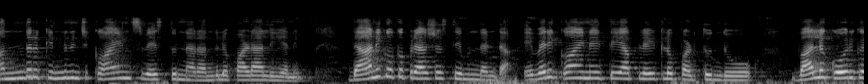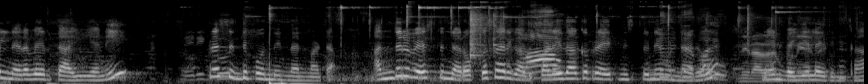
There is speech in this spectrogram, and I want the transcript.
అందరూ కింద నుంచి కాయిన్స్ వేస్తున్నారు అందులో పడాలి అని. దానికి ఒక ప్రాశస్త్యం ఉందంట. ఎవరి కాయిన్ అయితే ఆ ప్లేట్లో పడుతుందో వాళ్ళ కోరికలు నెరవేరుతాయి అని ప్రసిద్ధి పొందిందనమాట అందరూ వేస్తున్నారు. ఒక్కసారి కాదు పడేదాకా ప్రయత్నిస్తూనే ఉన్నారు. నేను వెయ్యలేదు ఇంకా.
